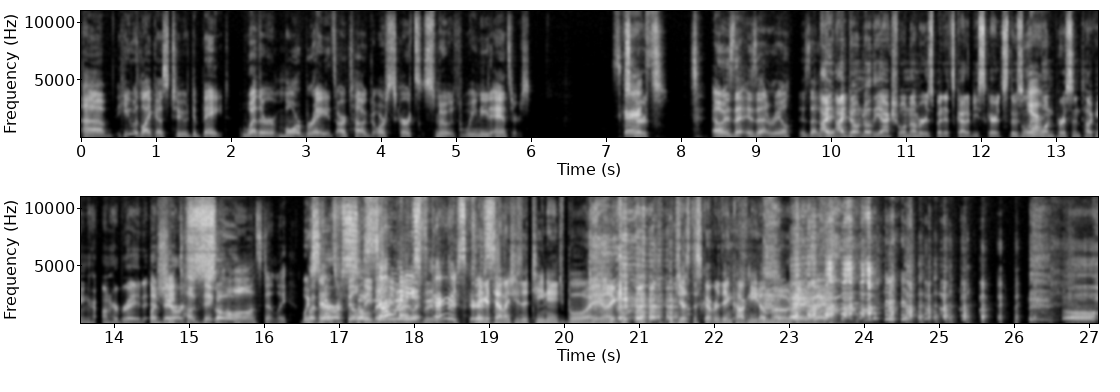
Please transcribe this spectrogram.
Um, he would like us to debate whether more braids are tugged or skirts smoothed. We need answers. Skirts. Skirts. Oh, is that is that real? Is that a I, thing? I don't know the actual numbers, but it's got to be skirts. There's only Yeah. one person tugging her- on her braid, but and she there are tugs it so constantly, which but there sounds are so many So many way. ways smoothing their skirts. Make it sound like she's a teenage boy, like who just discovered the incognito mode. exactly.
